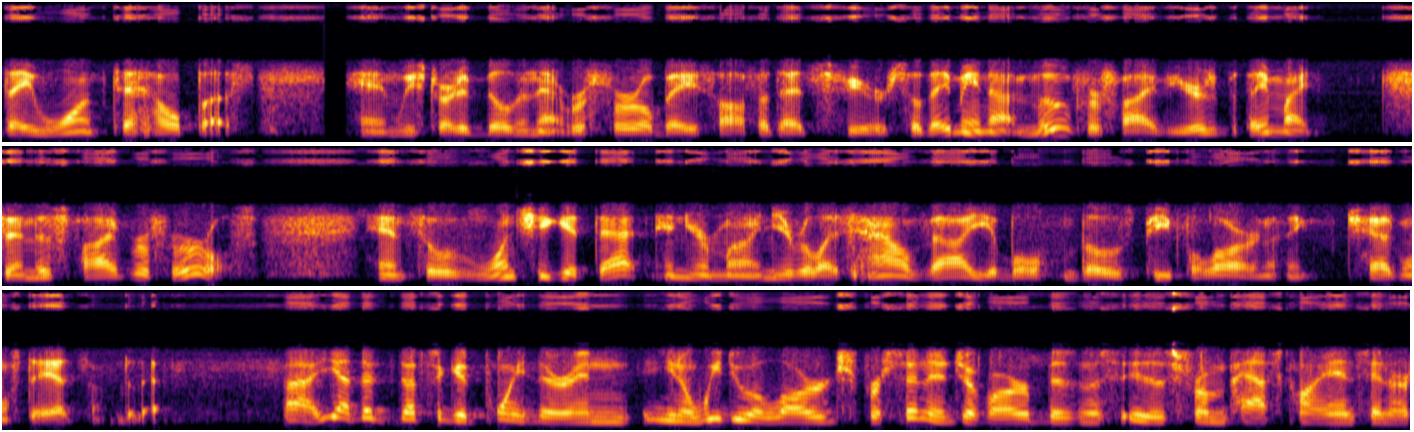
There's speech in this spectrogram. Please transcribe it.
they want to help us. And we started building that referral base off of that sphere. So they may not move for five years, but they might send us five referrals. And so once you get that in your mind, you realize how valuable those people are. And I think Chad wants to add something to that. Uh, yeah, that, that's a good point there. And, you know, we do a large percentage of our business is from past clients in our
